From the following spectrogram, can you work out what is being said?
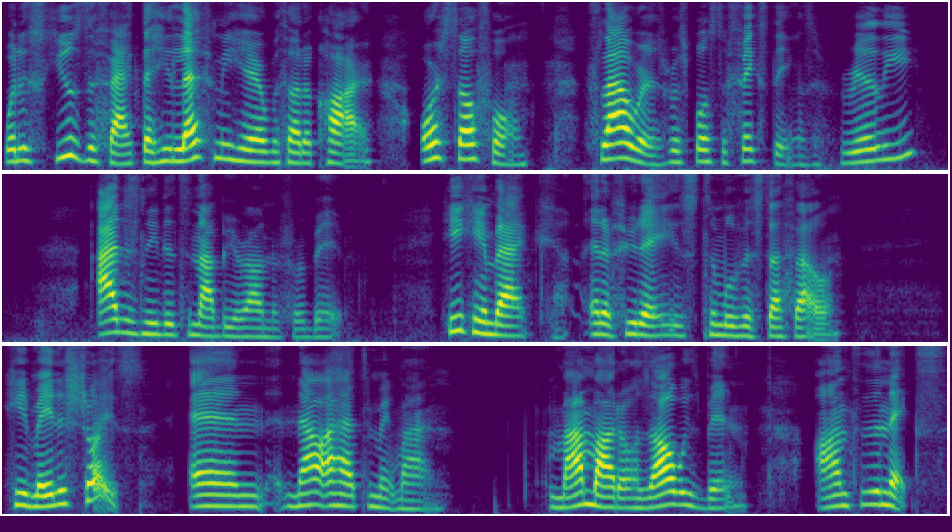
would excuse the fact that he left me here without a car or cell phone. Flowers were supposed to fix things. Really? I just needed to not be around him for a bit. He came back in a few days to move his stuff out. He made his choice, and now I had to make mine. My motto has always been on to the next.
